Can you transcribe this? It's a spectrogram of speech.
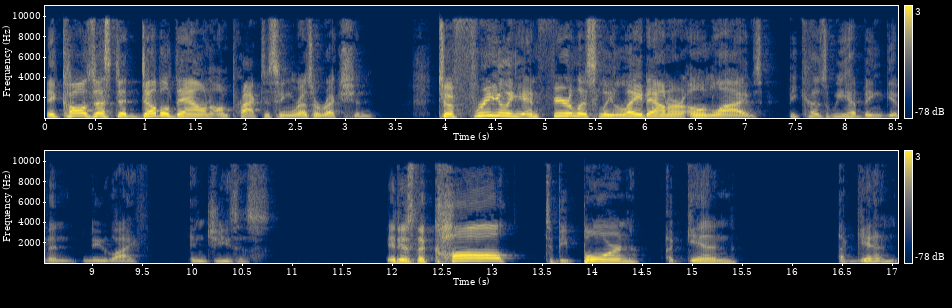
It calls us to double down on practicing resurrection, to freely and fearlessly lay down our own lives because we have been given new life in Jesus. It is the call to be born again, again.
